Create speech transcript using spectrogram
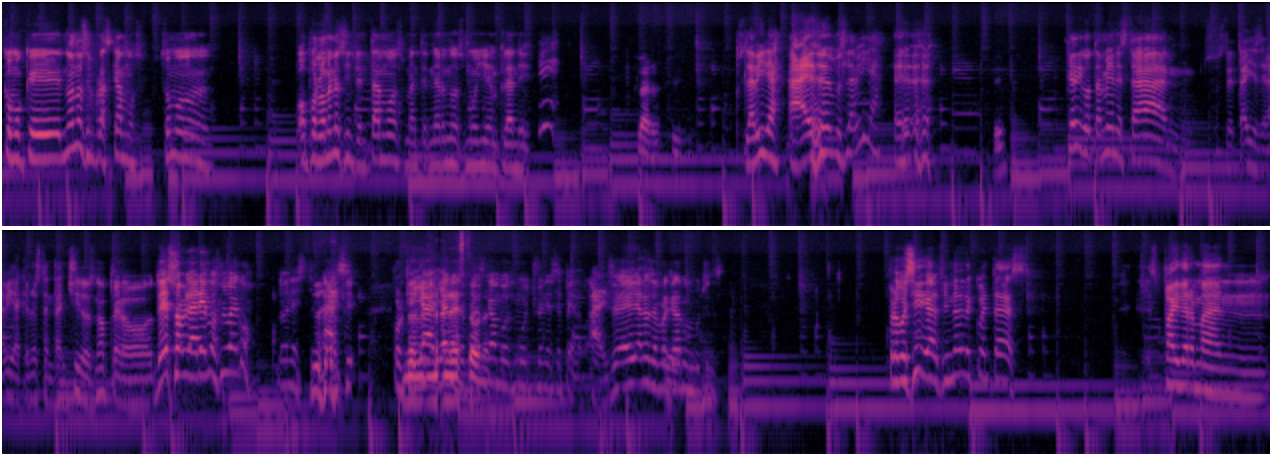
como que no nos enfrascamos, somos, o por lo menos intentamos mantenernos muy en plan de... Eh". Claro, sí pues la vida. Ah, pues la vida. ¿Qué digo? También están sus detalles de la vida que no están tan chidos, ¿no? Pero de eso hablaremos luego. No en este. Ah, porque ya, ya nos enfrascamos mucho en ese pedo. Ah, ya nos enfrascamos mucho en Pero pues sí, al final de cuentas, Spider-Man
